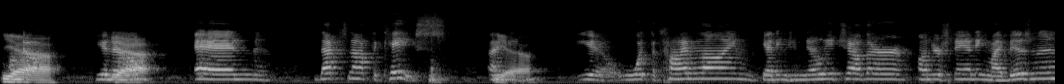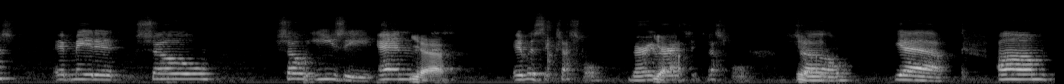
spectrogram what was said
Yeah. I'm you know, yeah. and that's not the case. I yeah. Mean, you know, with the timeline, getting to know each other, understanding my business, it made it so, so easy. And yeah, it was successful. Very, yeah. very successful. So, yeah. Um,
